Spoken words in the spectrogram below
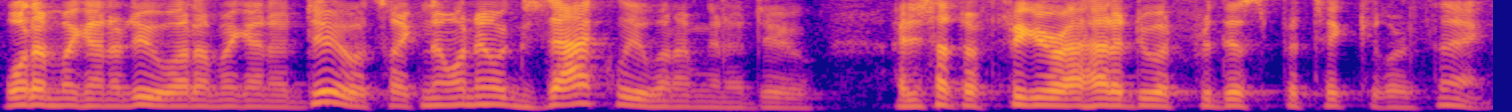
what am I going to do? What am I going to do? It's like, no, I know exactly what I'm going to do. I just have to figure out how to do it for this particular thing.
